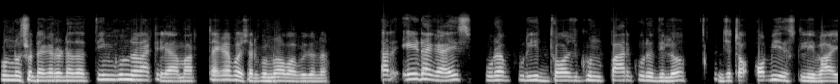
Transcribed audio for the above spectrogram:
পনেরোশো টাকার ওটা তিন গুণ রাখলে আমার টাকা পয়সার কোনো অভাব হইতো না। আর এটা গাইস পুরাপুরি দশ গুণ পার করে দিল, যেটা অবভিয়াসলি ভাই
